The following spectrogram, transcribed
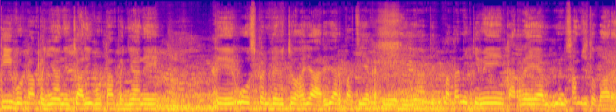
30 ਵੋਟਾਂ ਪਈਆਂ ਨੇ 40 ਵੋਟਾਂ ਪਈਆਂ ਨੇ ਤੇ ਉਸ ਪਿੰਡ ਦੇ ਵਿੱਚੋਂ ਹਜ਼ਾਰ ਹਜ਼ਾਰ ਪਰਚੀਆਂ ਕੱਟੀਆਂ ਗਈਆਂ ਤੇ ਪਤਾ ਨਹੀਂ ਕਿਵੇਂ ਕਰ ਰਹੇ ਆ ਮੈਨੂੰ ਸਮਝ ਤੋਂ ਬਾਹਰ ਹੈ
